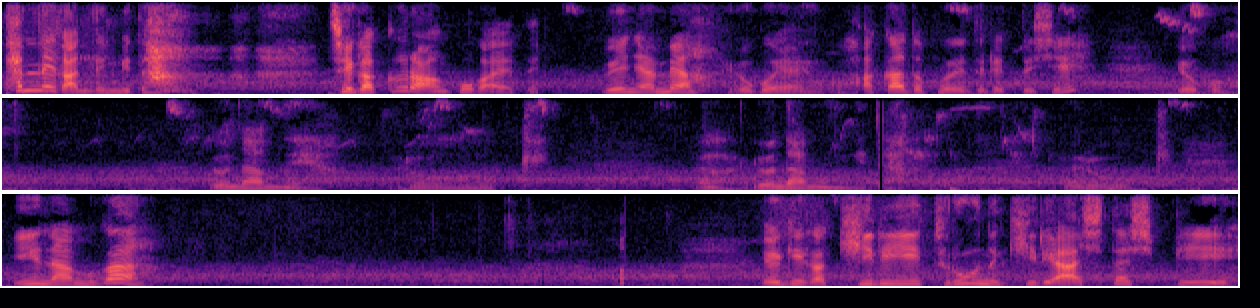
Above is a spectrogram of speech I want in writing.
판매가 안 됩니다. 제가 끌어안고 가야 돼. 왜냐면 요거야, 요거. 아까도 보여드렸듯이 요거. 요 나무예요. 요렇게. 어, 요 나무입니다. 요렇게. 이 나무가 어, 여기가 길이 들어오는 길이 아시다시피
